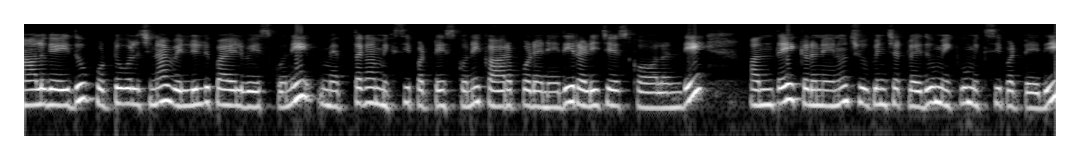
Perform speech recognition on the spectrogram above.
నాలుగైదు పొట్టు వలిచిన వెల్లుల్లిపాయలు వేసుకొని మెత్తగా మిక్సీ పట్టేసుకొని కారపొడి అనేది రెడీ చేసుకోవాలండి. అంతే ఇక్కడ నేను చూపించట్లేదు మీకు మిక్సీ పట్టేది.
